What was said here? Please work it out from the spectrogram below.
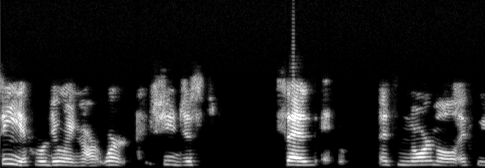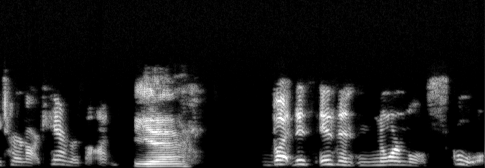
see if we're doing our work. She just says it's normal if we turn our cameras on. Yeah. But this isn't normal school.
